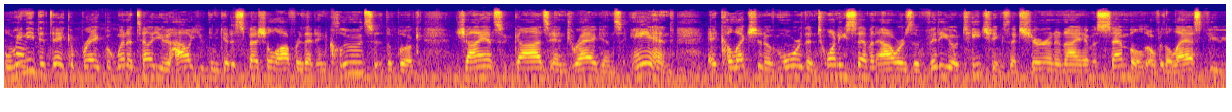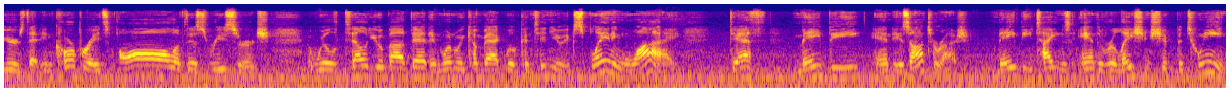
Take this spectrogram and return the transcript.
Well, we need to take a break, but I want to tell you how you can get a special offer that includes the book Giants, Gods, and Dragons and a collection of more than 27 hours of video teachings that Sharon and I have assembled over the last few years that incorporates all of this research. We'll tell you about that, and when we come back, we'll continue explaining why death may be and his entourage may be Titans and the relationship between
